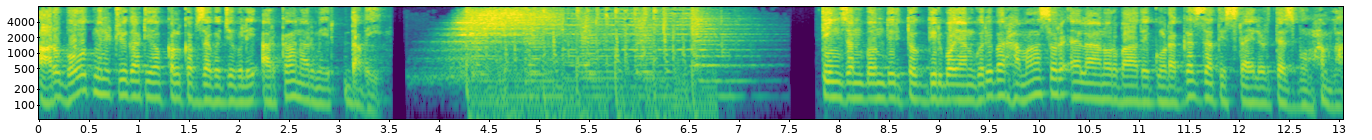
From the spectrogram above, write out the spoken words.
আরও বহুত মিলিটারি ঘাটি অকল কবজা করছে বলে আরকান আর্মির দাবি তিনজন বন্দির তকদির বয়ান গরিবার হামাসর এলানোর বাদে গোড়া গজ্জাত ইসরায়েলের তেজবুম হামলা।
